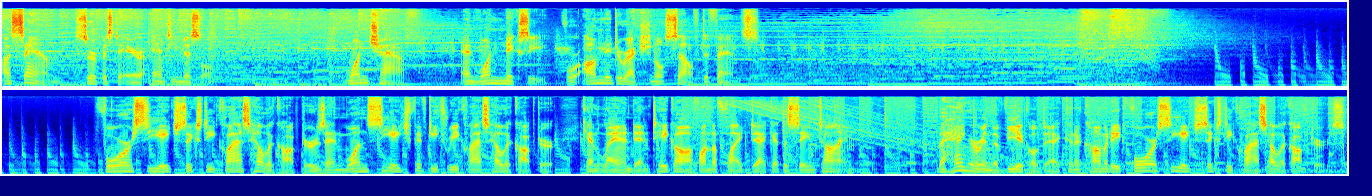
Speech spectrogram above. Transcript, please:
a SAM surface-to-air anti-missile, one chaff, and one Nixie for omnidirectional self-defense. Four CH-60 class helicopters and one CH-53 class helicopter can land and take off on the flight deck at the same time. The hangar in the vehicle deck can accommodate four CH-60 class helicopters.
